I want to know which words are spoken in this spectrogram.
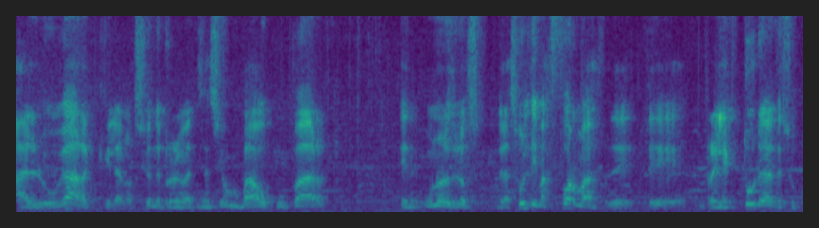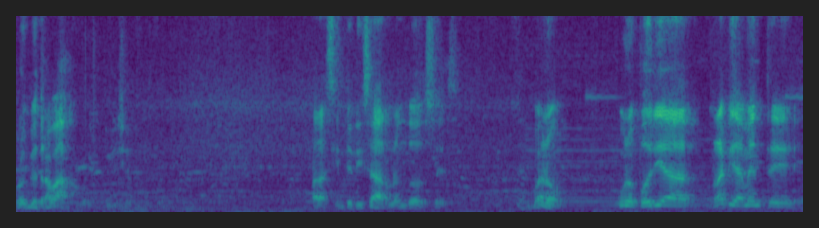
al lugar que la noción de problematización va a ocupar en una de, de las últimas formas de, relectura de su propio trabajo para sintetizarlo entonces. Bueno, uno podría rápidamente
